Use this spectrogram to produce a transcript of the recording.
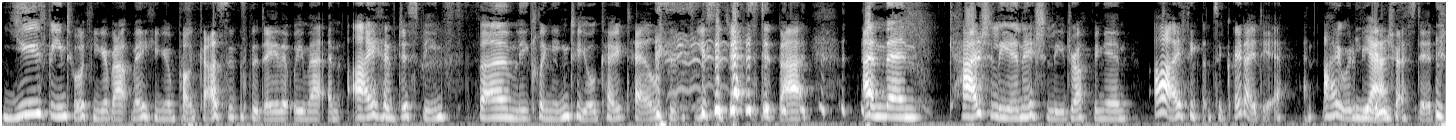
you've been talking about making a podcast since the day that we met, and I have just been firmly clinging to your coattails since you suggested that, and then casually initially dropping in. Ah, I think that's a great idea, and I would be Yes. interested.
